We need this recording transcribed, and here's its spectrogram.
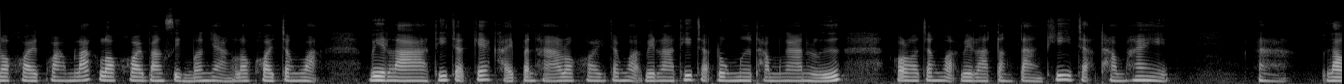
รอคอยความรัก รอคอยบางสิ่งบางอย่าง รอคอยจังหวะ เวลาที่จะแก้ไขปัญหา รอคอยจังหวะเวลาที่จะลงมือทำงาน หรือรอจังหวะเวลาต่างๆ ที่จะทำให้เรา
